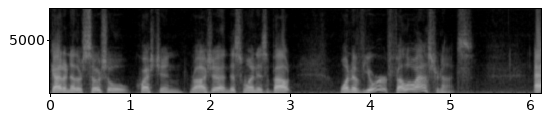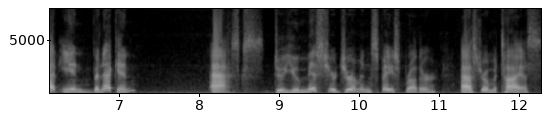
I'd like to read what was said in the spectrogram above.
Got another social question, Raja, and this one is about one of your fellow astronauts. At Ian Benekin asks, do you miss your German space brother, Astro Matthias,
